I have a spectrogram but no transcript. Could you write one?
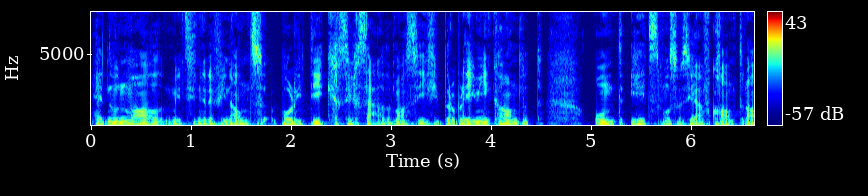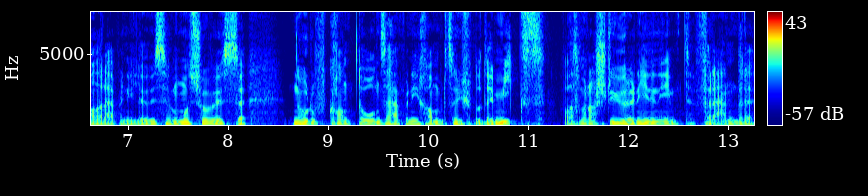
hat nun mal mit seiner Finanzpolitik sich selber massive Probleme gehandelt. Und jetzt muss man sie auf kantonaler Ebene lösen. Man muss schon wissen, nur auf Kantonsebene kann man zum Beispiel den Mix, was man an Steuern reinnimmt, verändern.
